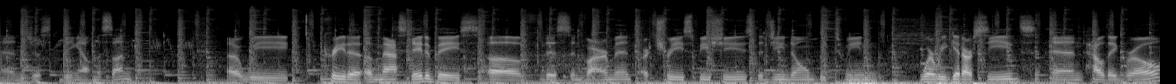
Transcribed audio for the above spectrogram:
and just being out in the sun. Uh, we create a, a, mass database of this environment, our tree species, the genome between where we get our seeds and how they grow.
